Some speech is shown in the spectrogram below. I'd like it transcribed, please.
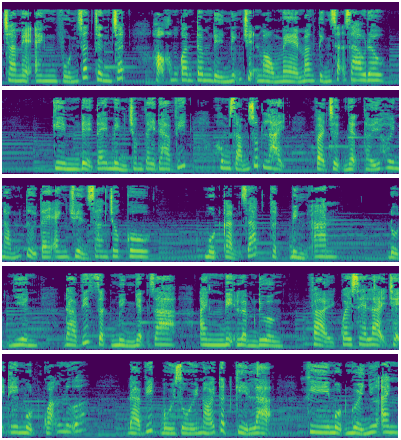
cha mẹ anh vốn rất chân chất, họ không quan tâm đến những chuyện màu mè mang tính xã giao đâu. Kim để tay mình trong tay David, không dám rút lại và chợt nhận thấy hơi nóng từ tay anh chuyển sang cho cô. Một cảm giác thật bình an. Đột nhiên, David giật mình nhận ra anh bị lầm đường, phải quay xe lại chạy thêm một quãng nữa. David bối rối nói thật kỳ lạ, khi một người như anh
